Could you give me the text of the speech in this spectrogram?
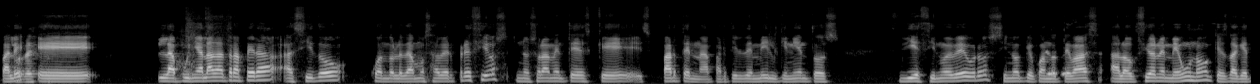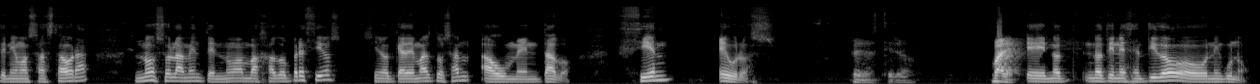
¿Vale? Eh, la puñalada trapera ha sido cuando le damos a ver precios, y no solamente es que parten a partir de 1.519 euros, sino que cuando te vas a la opción M1, que es la que teníamos hasta ahora, no solamente no han bajado precios, sino que además los han aumentado. 100 euros. Pero estiro. Vale. Eh, no, no, tiene sentido ninguno.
